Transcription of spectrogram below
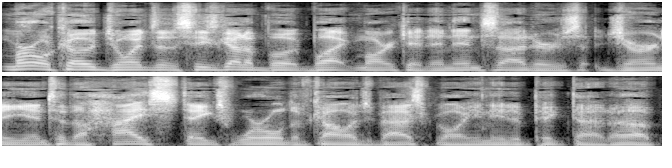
Merl Code joins us. He's got a book, Black Market: An Insider's Journey into the High Stakes World of College Basketball. You need to pick that up.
